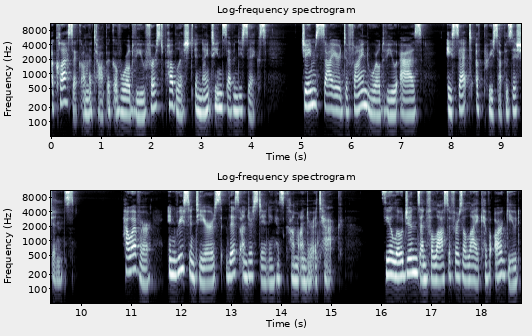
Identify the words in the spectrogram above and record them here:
a classic on the topic of worldview first published in 1976, James Sire defined worldview as a set of presuppositions. However, in recent years, this understanding has come under attack. Theologians and philosophers alike have argued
